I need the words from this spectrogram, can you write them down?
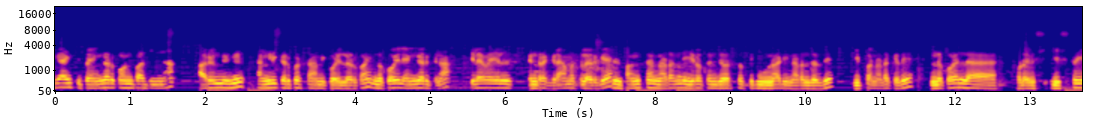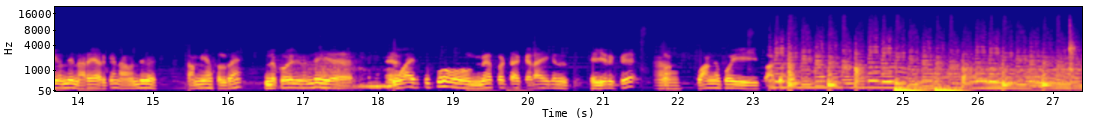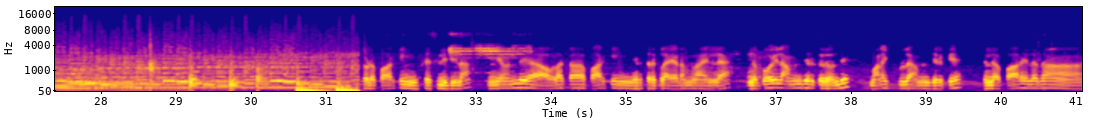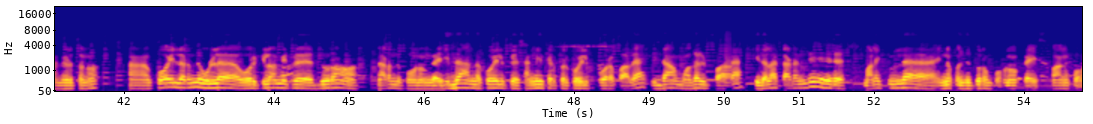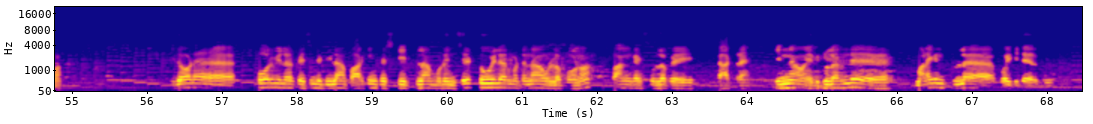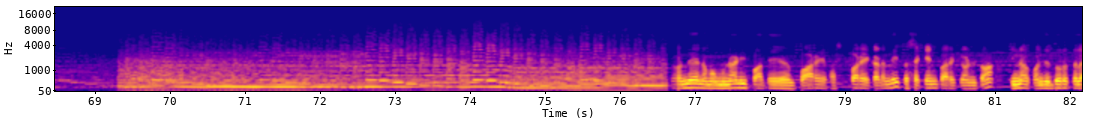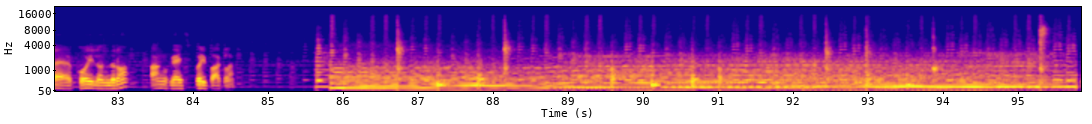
Hi guys இப்போ எங்கே இருக்கோம்னு பார்த்தீங்கன்னா அருள்மிகு சங்கிலி கருப்பர் சாமி கோயிலில் இருக்கோம். இந்த கோயில் எங்கே இருக்குன்னா கிளவயல் என்ற கிராமத்தில் இருக்கு. ஃபங்க்ஷன் நடந்து இருபத்தஞ்சி வருஷத்துக்கு முன்னாடி நடந்தது. இப்போ நடக்குது. இந்த கோயிலோட ஹிஸ்ட்ரி வந்து நிறையா இருக்குது நான் வந்து கம்மியாக சொல்கிறேன் இந்த கோயில் வந்து மூவாயிரத்துக்கும் மேற்பட்ட கிடாய்கள் இருக்கு. அஹ், வாங்க போய் பார்க்கலாம். இதோட பார்க்கிங் ஃபெசிலிட்டிலாம் இங்கே வந்து அவ்வளோக்கா பார்க்கிங் நிறுத்துறதுக்குலாம் இடம்லாம் இல்லை. இந்த கோயில் அமைஞ்சிருக்கிறது வந்து மலைக்குள்ளே அமைஞ்சிருக்கு. இந்த பாறையில் தான் நிறுத்தணும். ஆஹ் கோயில்ல இருந்து உள்ள ஒரு கிலோமீட்டர் தூரம் நடந்து போகணுங்க இதுதான் அந்த கோயிலுக்கு சங்கிலி கருப்பர் கோயிலுக்கு போகிற பாதை. இதுதான் முதல் பாதை. இதெல்லாம் கடந்து மலைக்குள்ள இன்னும் கொஞ்சம் தூரம் போகணும் கைஸ் வாங்க போகலாம். இதோட ஃபோர் வீலர் ஃபெசிலிட்டிலாம் பார்க்கிங் ஃபெசிலிட்டிலாம் முடிஞ்சு டூ வீலர் மட்டும்தான் உள்ளே போகணும். வாங்க கைஸ் உள்ளே போய் காட்டுறேன். இன்னும் இதுக்குள்ள இருந்து போய்கிட்டே இருக்கும் வந்து நம்ம முன்னாடி பார்த்த பாறையை ஃபர்ஸ்ட் பாறையை கடந்து இப்போ செகண்ட் பாறைக்கு வந்துட்டோம். இன்னும் கொஞ்சம் தூரத்தில் கோயில் வந்துடும் வாங்க கைஸ் போய் பார்க்கலாம்.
